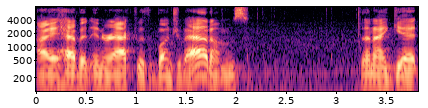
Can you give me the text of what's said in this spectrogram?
I have it interact with a bunch of atoms, then I get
